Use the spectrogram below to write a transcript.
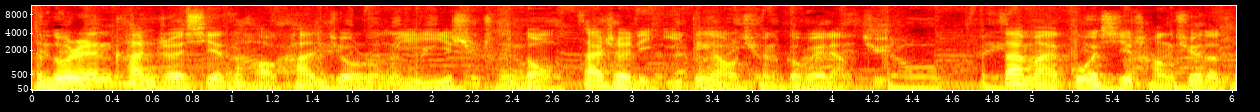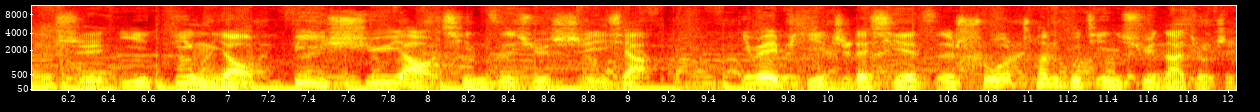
很多人看着鞋子好看就容易一时冲动，在这里一定要劝各位两句：在买过膝长靴的同时，一定要必须要亲自去试一下，因为皮质的鞋子说穿不进去，那就是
